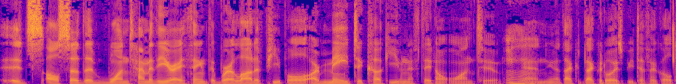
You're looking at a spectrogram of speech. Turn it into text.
it's also the one time of the year I think that where a lot of people are made to cook even if they don't want to, mm-hmm. and you know that that could always be difficult.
